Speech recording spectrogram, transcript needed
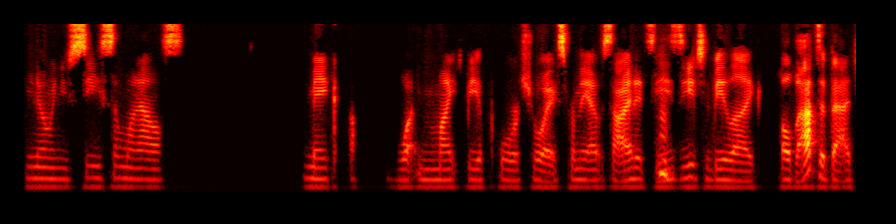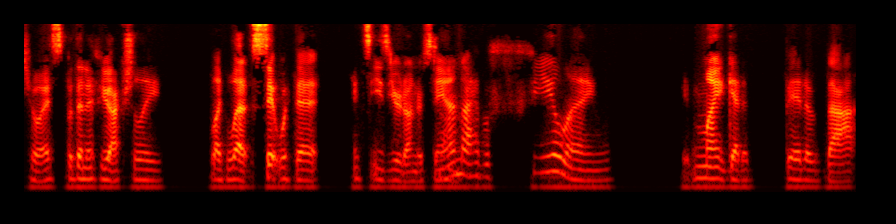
you know, when you see someone else make a, what might be a poor choice from the outside, it's Hmm. easy to be like, "Oh, that's a bad choice." But then if you actually like let it sit with it, it's easier to understand. I have a feeling it might get a bit of that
